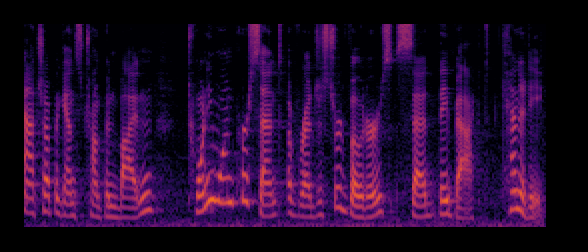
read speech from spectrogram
matchup against Trump and Biden, 21% of registered voters said they backed Kennedy.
